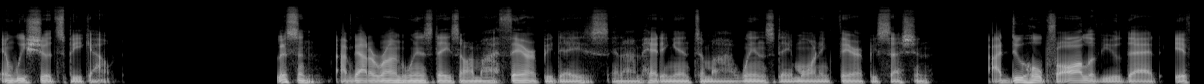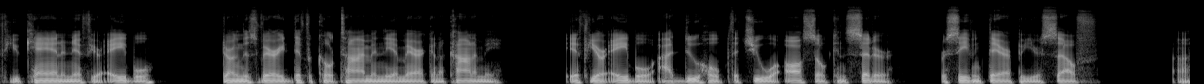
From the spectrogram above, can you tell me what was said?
and we should speak out. Listen, I've got to run. Wednesdays are my therapy days, and I'm heading into my Wednesday morning therapy session. I do hope for all of you that if you can and if you're able, during this very difficult time in the American economy, if you're able, I do hope that you will also consider receiving therapy yourself. Uh,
